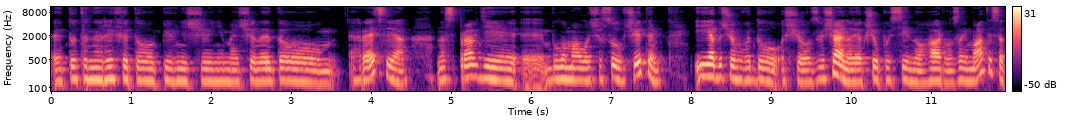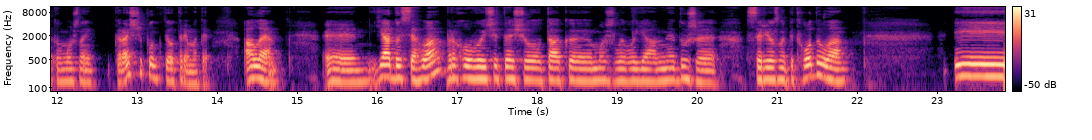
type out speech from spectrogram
е, то Тенерифе, то північ Німеччини, то Греція. Насправді е, було мало часу вчити. І я до чого веду, що звичайно, якщо постійно гарно займатися, то можна і кращі пункти отримати. Але е, я досягла, враховуючи те, що так, е, можливо, я не дуже серйозно підходила. І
